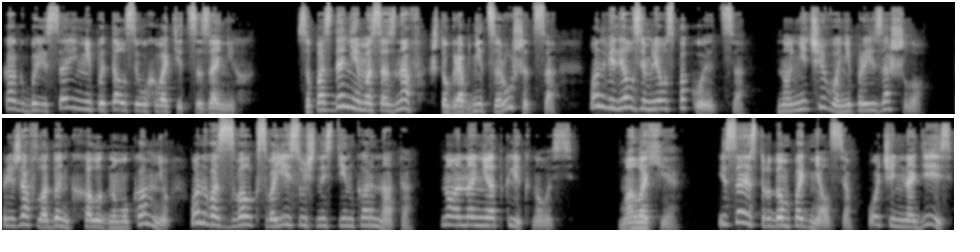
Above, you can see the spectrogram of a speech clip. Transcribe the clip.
как бы Исай не пытался ухватиться за них. С опозданием осознав, что гробница рушится, он велел земле успокоиться. Но ничего не произошло. Прижав ладонь к холодному камню, он воззвал к своей сущности инкарната, но она не откликнулась. «Малахия, Исайя с трудом поднялся, очень надеясь,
